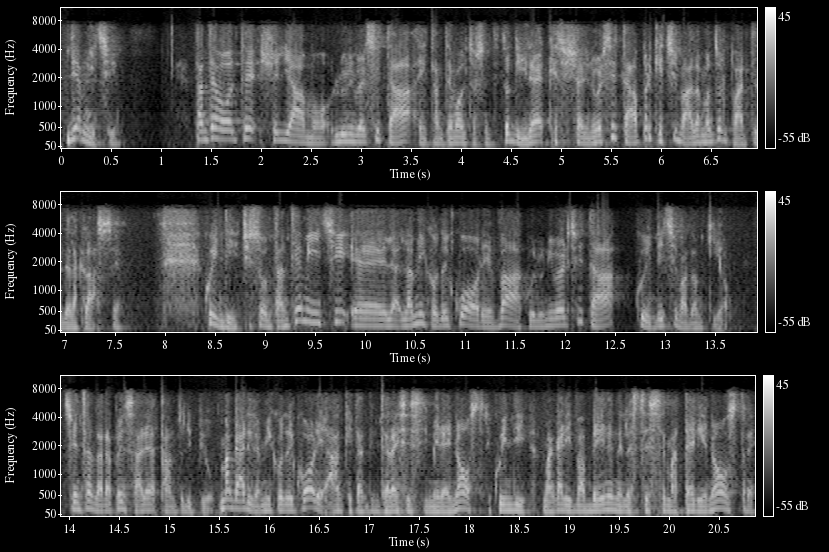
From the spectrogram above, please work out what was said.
Gli amici. Tante volte scegliamo l'università e tante volte ho sentito dire che si sceglie l'università perché ci va la maggior parte della classe. Quindi ci sono tanti amici, eh, l'amico del cuore va a quell'università, quindi ci vado anch'io senza andare a pensare a tanto di più. Magari l'amico del cuore ha anche tanti interessi simili ai nostri, quindi magari va bene nelle stesse materie nostre,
